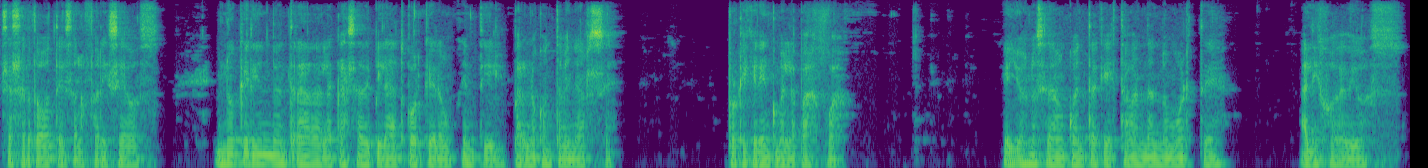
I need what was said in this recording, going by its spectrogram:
sacerdotes, a los fariseos, no queriendo entrar a la casa de Pilato porque era un gentil para no contaminarse, porque querían comer la Pascua. Ellos no se daban cuenta que estaban dando muerte al Hijo de Dios,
